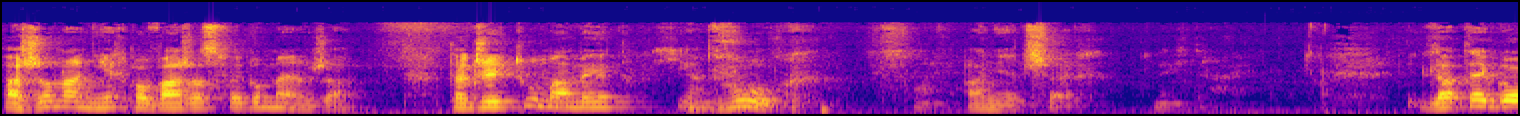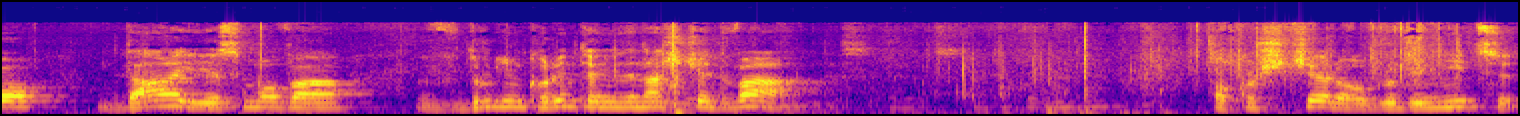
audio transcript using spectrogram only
a żona niech poważa swego męża. Także i tu mamy dwóch, a nie trzech. Dlatego dalej jest mowa w 2 Koryntian 11:2 o kościele, o oblubienicy.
